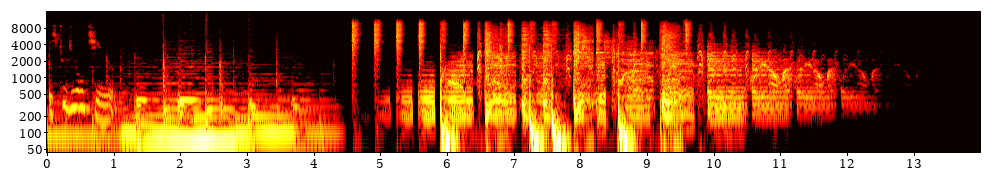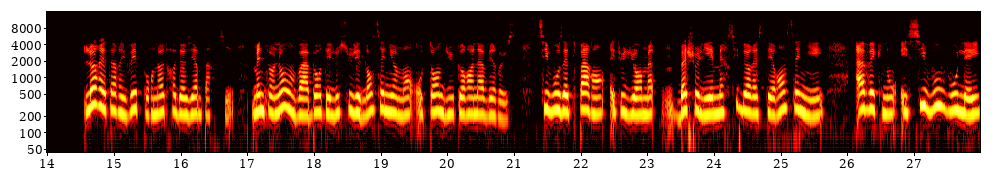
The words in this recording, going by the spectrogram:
estudiantines. L'heure est arrivée pour notre deuxième partie. Maintenant, on va aborder le sujet de l'enseignement au temps du coronavirus. Si vous êtes parent, étudiant, bachelier, merci de rester renseigné avec nous. Et si vous voulez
